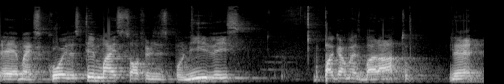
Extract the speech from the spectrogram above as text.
é, mais coisas, ter mais softwares disponíveis, pagar mais barato, né?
